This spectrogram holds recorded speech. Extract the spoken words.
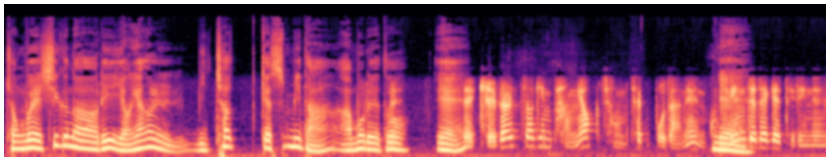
정부의 시그널이 영향을 미쳤겠습니다. 아무래도 네. 예. 네, 개별적인 방역 정책보다는 국민들에게 드리는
